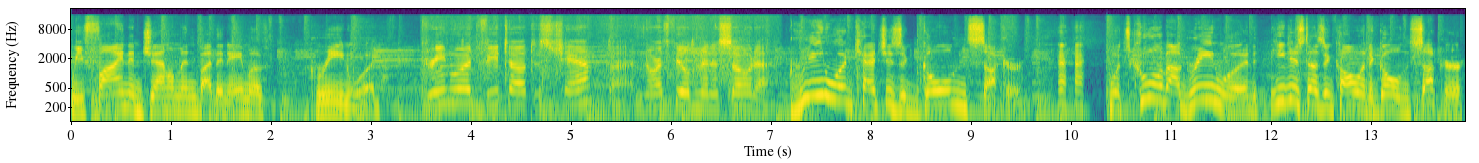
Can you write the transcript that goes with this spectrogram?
We find a gentleman by the name of Greenwood. Greenwood Vitotis Champ, uh, Northfield, Minnesota. Greenwood catches a golden sucker. What's cool about Greenwood, he just doesn't call it a golden sucker.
